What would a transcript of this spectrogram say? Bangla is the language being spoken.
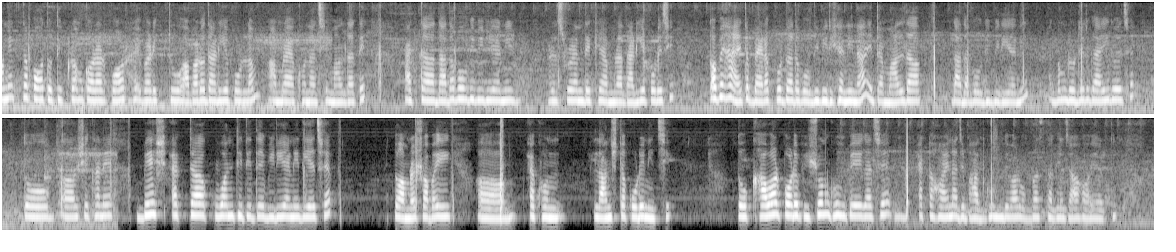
অনেকটা পথ অতিক্রম করার পর এবার একটু আবারও দাঁড়িয়ে পড়লাম। আমরা এখন আছি মালদাতে। একটা দাদা বৌদি বিরিয়ানির রেস্টুরেন্ট দেখে আমরা দাঁড়িয়ে পড়েছি। তবে হ্যাঁ এটা ব্যারাকপুর দাদা বৌদি বিরিয়ানি না, এটা মালদা দাদা বৌদি বিরিয়ানি। একদম রোডের গায়েই রয়েছে। তো সেখানে বেশ একটা কোয়ান্টিটিতে বিরিয়ানি দিয়েছে। তো আমরা সবাই এখন লাঞ্চটা করে নিচ্ছি। তো খাওয়ার পরে ভীষণ ঘুম পেয়ে গেছে। একটা হয় না যে ভাত ঘুম দেওয়ার অভ্যাস থাকলে যা হয় আর কি।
